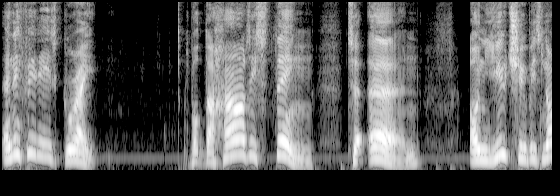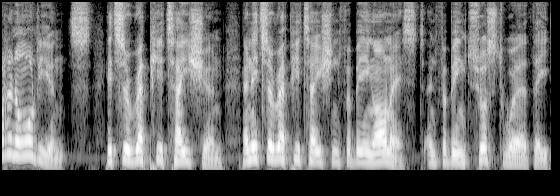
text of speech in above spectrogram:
And if it is great. But the hardest thing to earn on YouTube is not an audience, it's a reputation. And it's a reputation for being honest and for being trustworthy.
